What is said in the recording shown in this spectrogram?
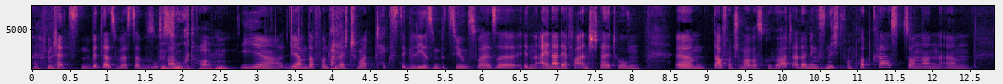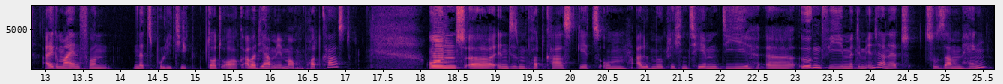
im letzten Wintersemester besucht, Besucht haben. Ja, die haben davon vielleicht schon mal Texte gelesen, beziehungsweise in einer der Veranstaltungen ähm, davon schon mal was gehört. Allerdings nicht vom Podcast, sondern ähm, allgemein von netzpolitik.org. Aber die haben eben auch einen Podcast. Und äh, in diesem Podcast geht es um alle möglichen Themen, die äh, irgendwie mit dem Internet zusammenhängen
